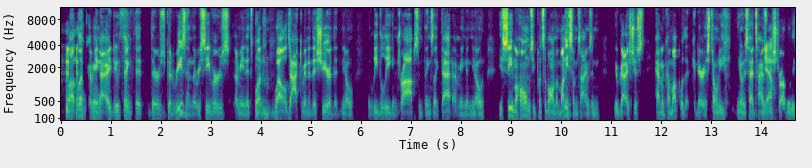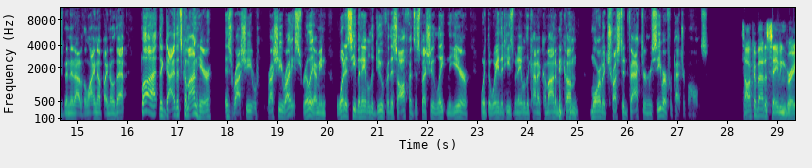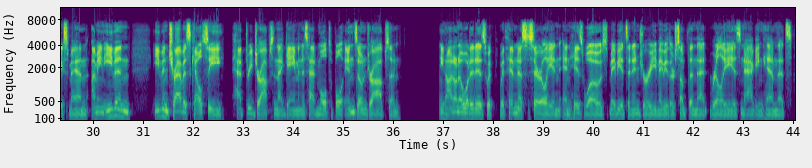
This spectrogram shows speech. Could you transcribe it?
well, look, I mean, I do think that there's good reason. The receivers, I mean, it's been well documented this year that you know they lead the league in drops and things like that. I mean, and you know, you see Mahomes, he puts the ball in the money sometimes, and your guys just haven't come up with it. Kadarius Toney, you know, he's had times yeah. where he struggled. He's been in and out of the lineup. I know that, but the guy that's come on here is Rashee Rashee Rice. Really, I mean, what has he been able to do for this offense, especially late in the year, with the way that he's been able to kind of come on and become more of a trusted factor and receiver for Patrick Mahomes? Talk about a saving grace, man. I mean, even even Travis Kelce had three drops in that game and has had multiple end zone drops and you know, I don't know what it is with with him necessarily and and his woes. Maybe it's an injury. Maybe there's something that really is nagging him that's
